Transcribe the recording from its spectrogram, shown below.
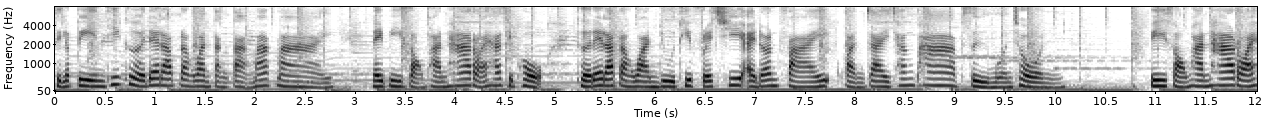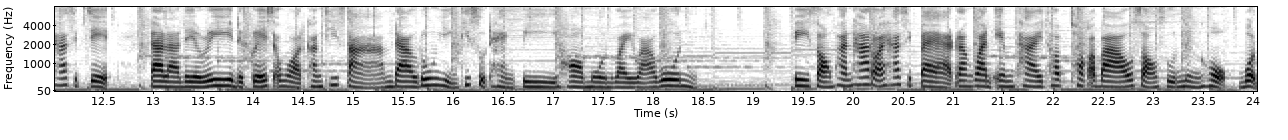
ศิลปินที่เคยได้รับรางวัลต่างๆ มากมาย ในปี 2556 เธอได้รับรางวัล u t Freshie Idol Fight ขวัญใจช่างภาพ สื่อมวลชน ปี 2557 ดาราเดรี่ The Grace Award ครั้งที่ 3 ดาวรุ่งหญิงที่สุดแห่งปี ฮอร์โมนวัยว้าวุ่น ปี 2558 รางวัล M Thai Top Talk About 2016 บท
